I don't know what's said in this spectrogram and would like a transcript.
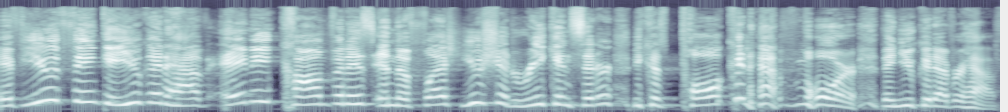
If you think that you can have any confidence in the flesh, you should reconsider because Paul can have more than you could ever have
